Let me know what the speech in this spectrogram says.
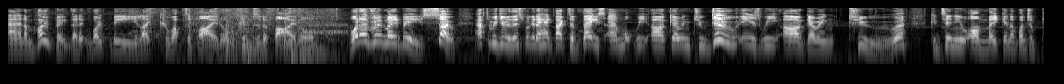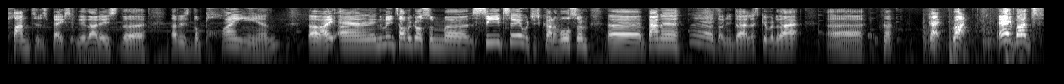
and I'm hoping that it won't be like corruptified or crimsonified or whatever it may be. So, after we do this, we're going to head back to base, and what we are going to do is we are going to continue on making a bunch of planters, basically. That is the that is the plan. Alright, and in the meantime, we've got some uh, seeds here, which is kind of awesome. Uh, banner, eh, don't need that. Let's get rid of that. Uh, huh. Okay, right. Hey, buds!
